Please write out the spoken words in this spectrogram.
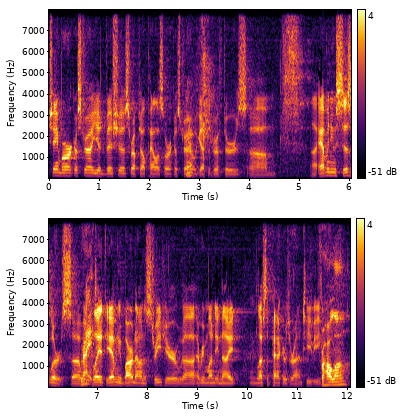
Chamber Orchestra, Yid Vicious, Reptile Palace Orchestra. Yep. We got the Drifters. Um, uh, Avenue Sizzlers. Uh, Right. We play at the Avenue Bar down the street here uh, every Monday night, unless the Packers are on TV. For how long?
